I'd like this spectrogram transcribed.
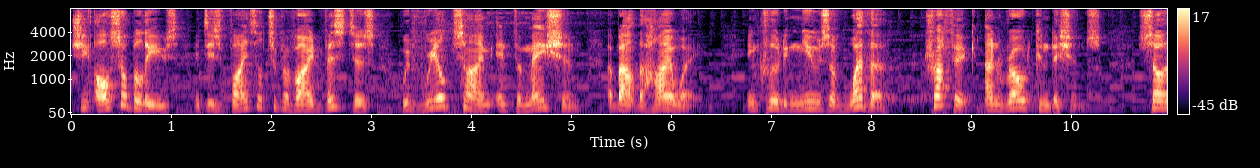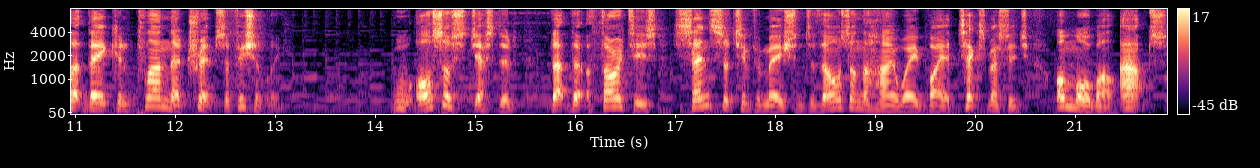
She also believes it is vital to provide visitors with real time information about the highway, including news of weather, traffic, and road conditions, so that they can plan their trips efficiently. Wu also suggested that the authorities send such information to those on the highway via text message or mobile apps.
